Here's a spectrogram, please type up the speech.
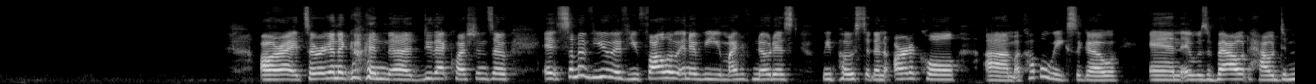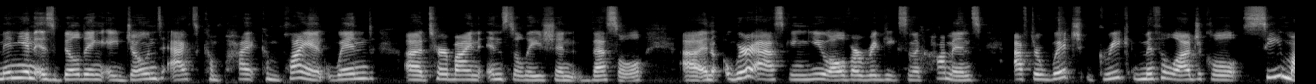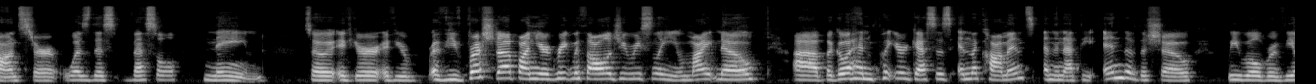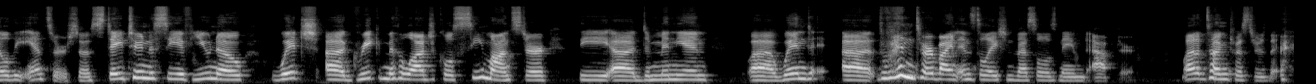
All right, so we're going to go and uh, do that question. So, some of you, if you follow NOV, you might have noticed we posted an article um, a couple weeks ago, and it was about how Dominion is building a Jones Act compi- compliant wind uh, turbine installation vessel. Uh, and we're asking you, all of our rig geeks in the comments, after which Greek mythological sea monster was this vessel named? So if you're if you're if you've brushed up on your Greek mythology recently, you might know. Uh, but go ahead and put your guesses in the comments, and then at the end of the show, we will reveal the answer. So stay tuned to see if you know which uh, Greek mythological sea monster the uh, Dominion uh, wind uh, wind turbine installation vessel is named after. A lot of tongue twisters there.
